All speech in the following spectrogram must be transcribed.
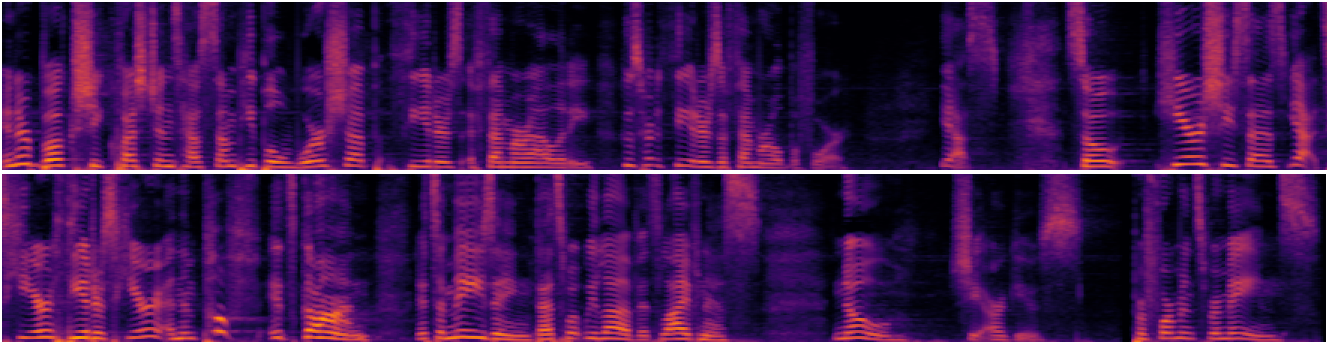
In her book, she questions how some people worship theater's ephemerality. Who's heard theater's ephemeral before? Yes. So here she says, yeah, it's here, theater's here, and then poof, it's gone. It's amazing. That's what we love, it's liveness. No, she argues, performance remains.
